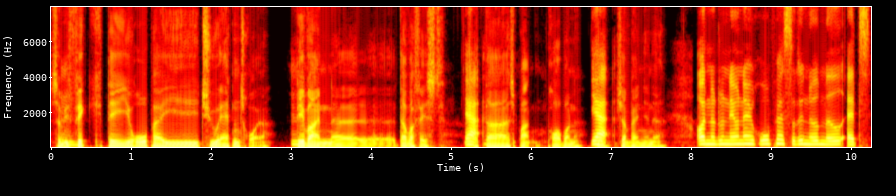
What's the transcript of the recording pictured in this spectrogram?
Så mm. vi fik det i Europa i 2018, tror jeg. Mm. Det var en, øh, der var fest. Ja. Og der sprang propperne ja. på champagne. Ja. Og når du nævner Europa, så er det noget med, at,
